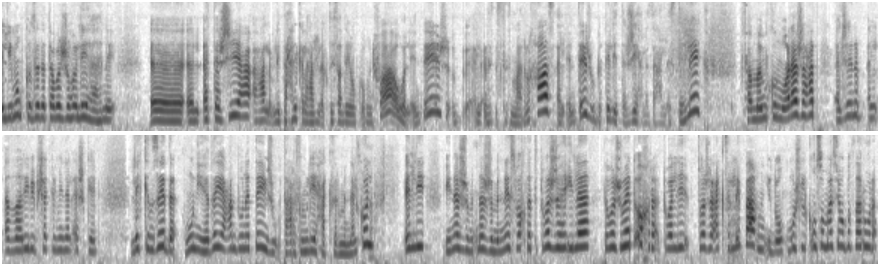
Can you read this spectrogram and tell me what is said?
اللي ممكن زاد التوجه إليها هنا آه، التشجيع لتحريك العجله الاقتصاديه encore une fois والإنتاج الاستثمار الخاص الإنتاج وبالتالي التشجيع على الاستهلاك. فما يمكن مراجعة الجانب الضريبي بشكل من الأشكال. لكن زاد هوني هذايا عنده نتائج وتعرف مليح أكثر منا الكل اللي ينجم تنجم الناس وقتها تتوجه إلى توجهات أخرى تولي توجه أكثر l'épargne donc مش ال consommation بالضرورة.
